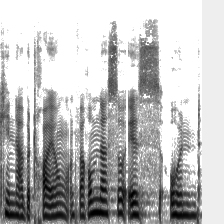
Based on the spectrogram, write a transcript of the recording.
Kinderbetreuung. Und warum das so ist und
